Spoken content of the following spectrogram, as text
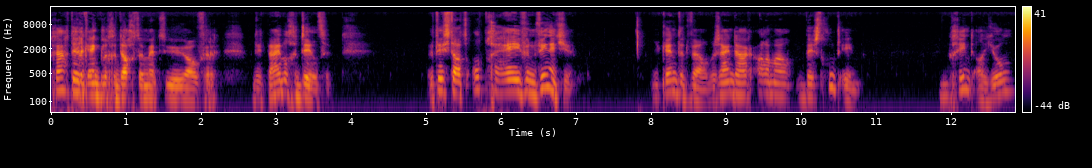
Graag deel ik enkele gedachten met u over dit Bijbelgedeelte. Het is dat opgeheven vingertje. Je kent het wel, we zijn daar allemaal best goed in. Het begint al jong,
